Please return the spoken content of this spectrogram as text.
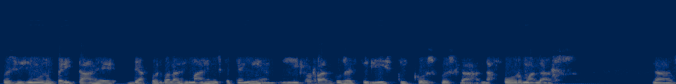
pues hicimos un peritaje de acuerdo a las imágenes que tenían y los rasgos estilísticos, pues la, la forma, las, las,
